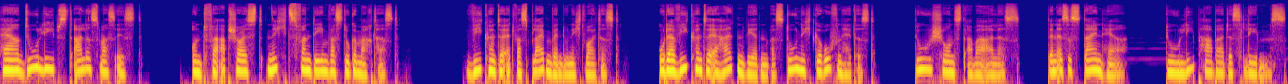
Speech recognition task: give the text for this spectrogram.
Herr, du liebst alles, was ist, und verabscheust nichts von dem, was du gemacht hast. Wie könnte etwas bleiben, wenn du nicht wolltest? Oder wie könnte erhalten werden, was du nicht gerufen hättest? Du schonst aber alles, denn es ist dein Herr, du Liebhaber des Lebens.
